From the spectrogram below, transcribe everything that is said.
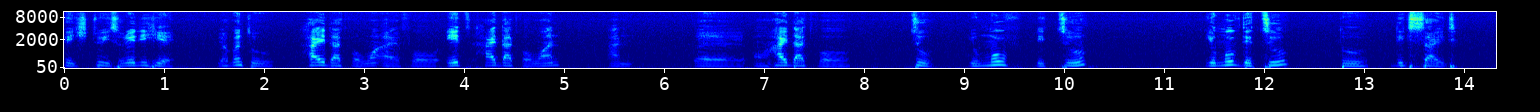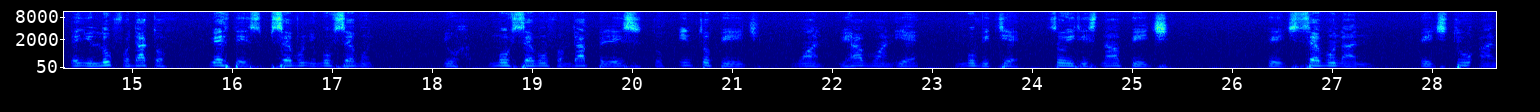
page 2 is already here. You are going to hide that for one uh, for 8 hide that for 1 and uh, unhide that for 2 you move the 2 you move the 2 to this side. Then you look for that of where there's 7 you move 7 you move 7 from that place to into page 1 we have 1 here you move it here. So it is now page page 7 and page 2 and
